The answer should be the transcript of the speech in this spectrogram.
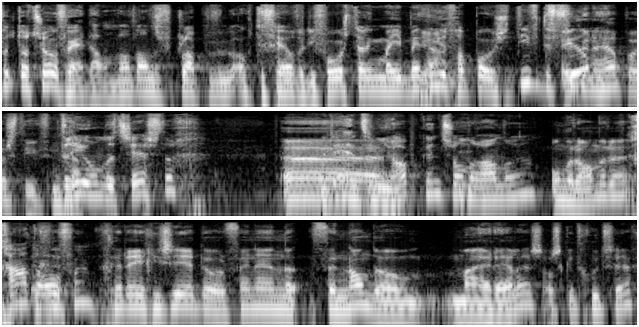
eh, tot zover dan. Want anders verklappen we ook te veel van die voorstelling. Maar je bent Ja. in ieder geval positief. De Ik film, ben heel positief. ja. 360, Eh, met Anthony Hopkins onder andere. Onder andere. Gaat over? geregisseerd door Fernando, Fernando Meirelles, als ik het goed zeg.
